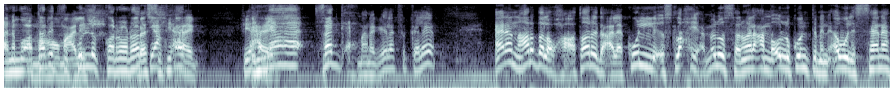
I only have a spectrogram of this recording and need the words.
أنا معترض في. كل القرارات بس يا في حاجة في حاجة. إنها فجأة. ما أنا جاي لك في الكلام. أنا النهارده لو هعترض على كل إصلاح يعمله الثانوية العامة أقول له كنت من أول السنة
